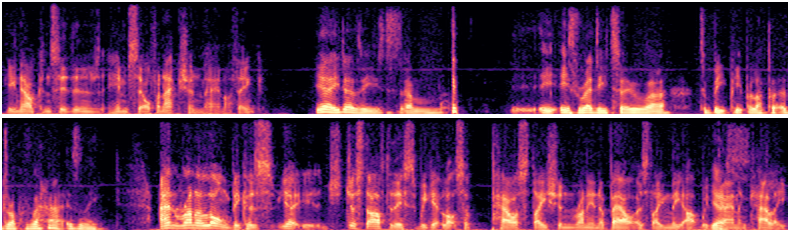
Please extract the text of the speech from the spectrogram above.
he now considers himself an action man. I think. Yeah, he does. He's um, he's ready to uh, to beat people up at a drop of a hat, isn't he? and run along because yeah, just after this we get lots of power station running about as they meet up with Yes. Gan and Cally.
